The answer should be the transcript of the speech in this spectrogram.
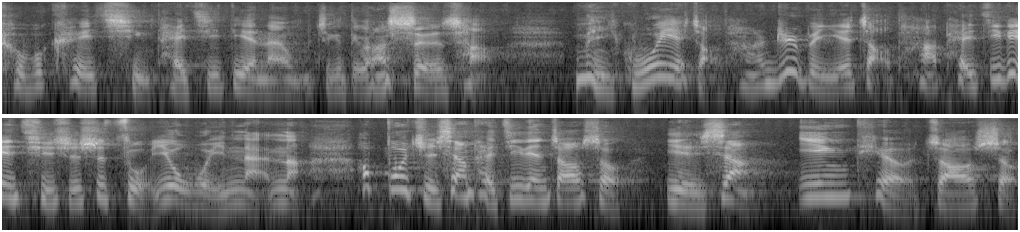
可不可以请台积电来我们这个地方设厂？美国也找他，日本也找他，台积电其实是左右为难呐。他不止向台积电招手，也向 Intel 招手。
